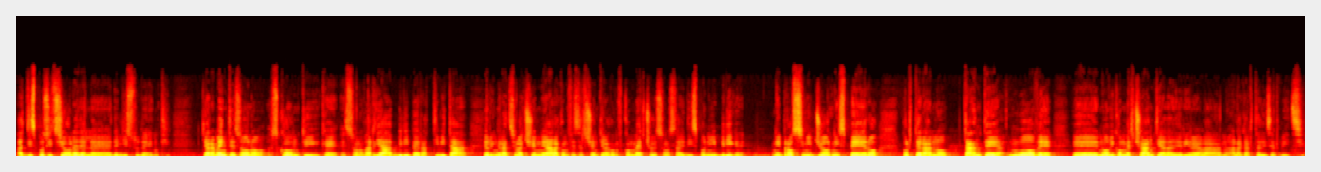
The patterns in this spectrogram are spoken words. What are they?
a disposizione delle, degli studenti. Chiaramente sono sconti che sono variabili per attività. Io ringrazio la CNA, la Confesercenti e la Confcommercio che sono state disponibili, che nei prossimi giorni spero porteranno nuove, eh, nuovi commercianti ad aderire alla, alla Carta dei Servizi.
